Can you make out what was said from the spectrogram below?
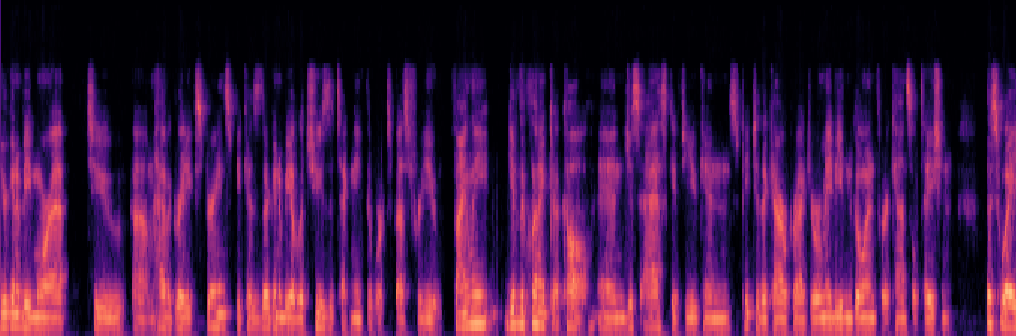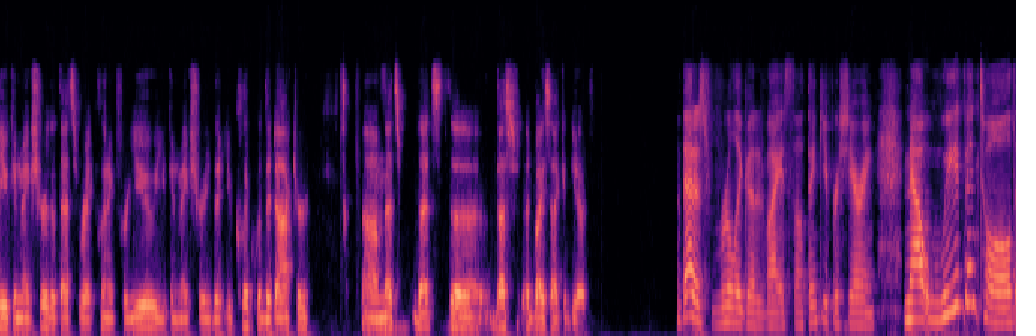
you're going to be more apt to um, have a great experience because they're going to be able to choose the technique that works best for you. Finally, give the clinic a call and just ask if you can speak to the chiropractor or maybe even go in for a consultation. This way, you can make sure that that's the right clinic for you. You can make sure that you click with the doctor. Um, that's that's the best advice I could give. That is really good advice, so thank you for sharing. Now, we've been told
